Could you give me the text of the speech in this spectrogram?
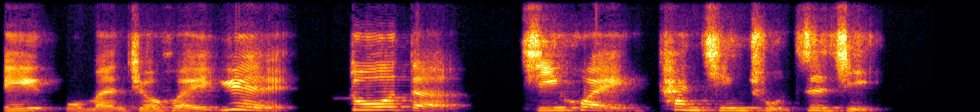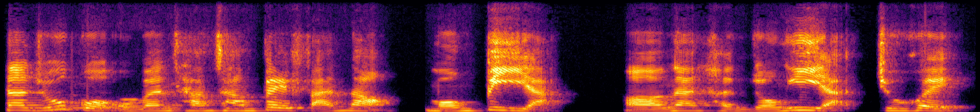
诶，我们就会越多的机会看清楚自己。那如果我们常常被烦恼蒙蔽呀，啊，那很容易呀，就会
